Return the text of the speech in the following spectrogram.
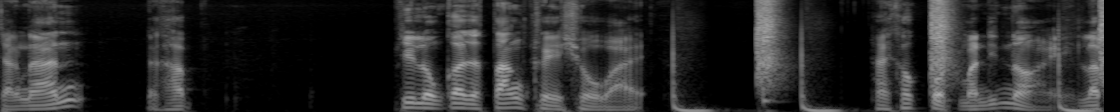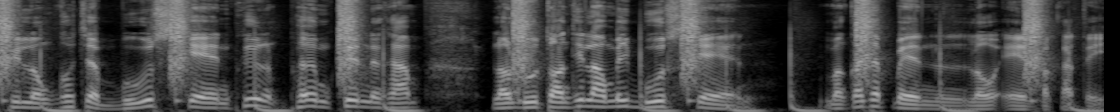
จากนั้นนะครับ พี่ลงก็จะตั้ง threshold ไว้ ให้เขากดมานิดหน่อย แล้วพี่ลงก็จะ boost gain ขึ้นเพิ่มขึ้นนะครับ เราดูตอนที่เราไม่ boost gain มันก็จะเป็น low end ปกติ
